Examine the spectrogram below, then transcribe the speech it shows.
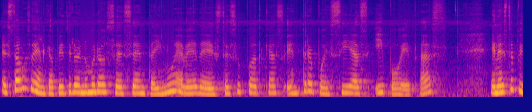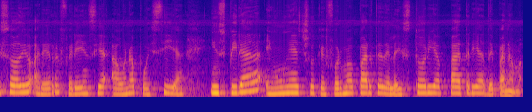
Estamos en el capítulo número 69 de este su podcast Entre Poesías y Poetas. En este episodio haré referencia a una poesía inspirada en un hecho que forma parte de la historia patria de Panamá.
